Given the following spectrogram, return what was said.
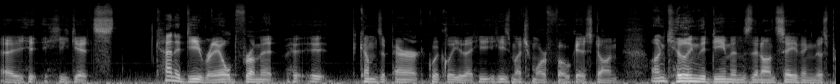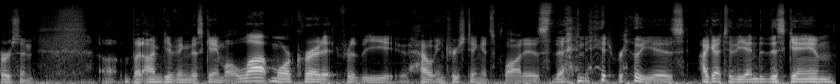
uh, he, he gets kind of derailed from it. It becomes apparent quickly that he, he's much more focused on, on killing the demons than on saving this person. Uh, but I'm giving this game a lot more credit for the how interesting its plot is than it really is. I got to the end of this game,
